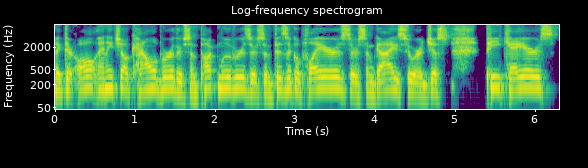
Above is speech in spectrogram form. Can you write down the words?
Like they're all NHL caliber. There's some puck movers. There's some physical players. There's some guys who are just PKers.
